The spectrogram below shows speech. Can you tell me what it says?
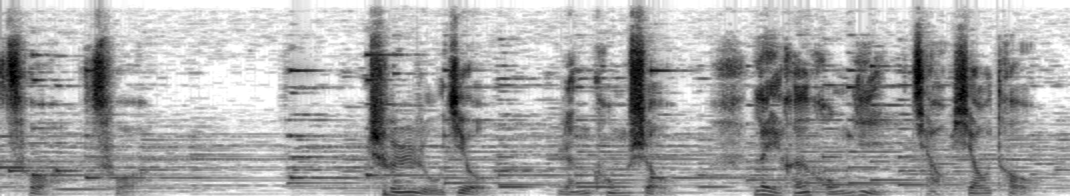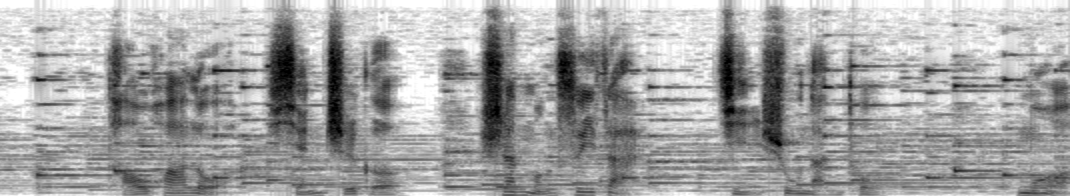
错错，春如旧，人空瘦。泪痕红浥鲛绡透，桃花落，闲池阁。山盟虽在，锦书难托。莫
